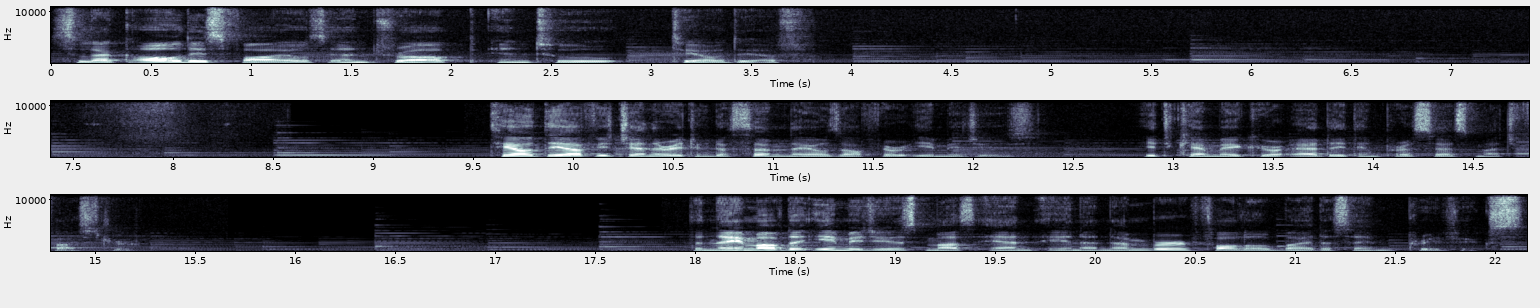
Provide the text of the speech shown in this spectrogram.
Select all these files and drop into TLDF. TLDF is generating the thumbnails of your images. It can make your editing process much faster. The name of the images must end in a number followed by the same prefix.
